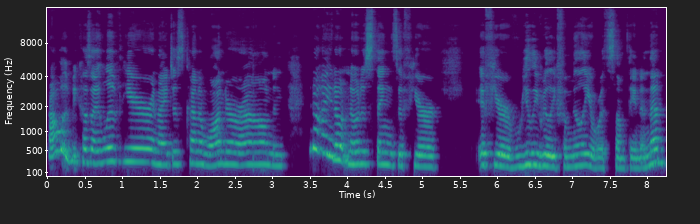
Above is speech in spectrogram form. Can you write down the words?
Probably because I live here and I just kind of wander around and you know how you don't notice things if you're if you're really really familiar with something and then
